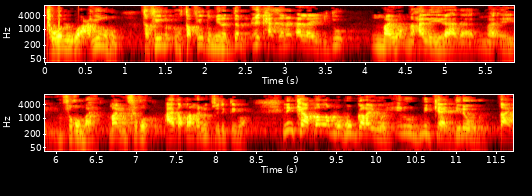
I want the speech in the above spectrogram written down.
tawallu acyunuhum tafiidu min adamci xasanan alaa yajiduu maxaa la yidhaahdaa mima yunfiquun bay maa yunfiquun aayadda qur'anka nimanka soo degtay waa ninkaa ballan buu ku galay wey inuu ninkaa dilo wey ayib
